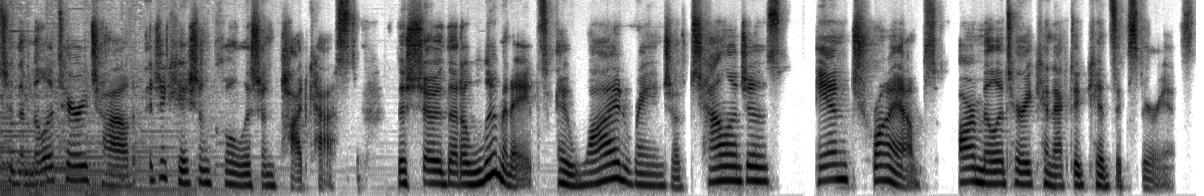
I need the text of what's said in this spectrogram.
To the Military Child Education Coalition podcast, the show that illuminates a wide range of challenges and triumphs our military connected kids experience.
